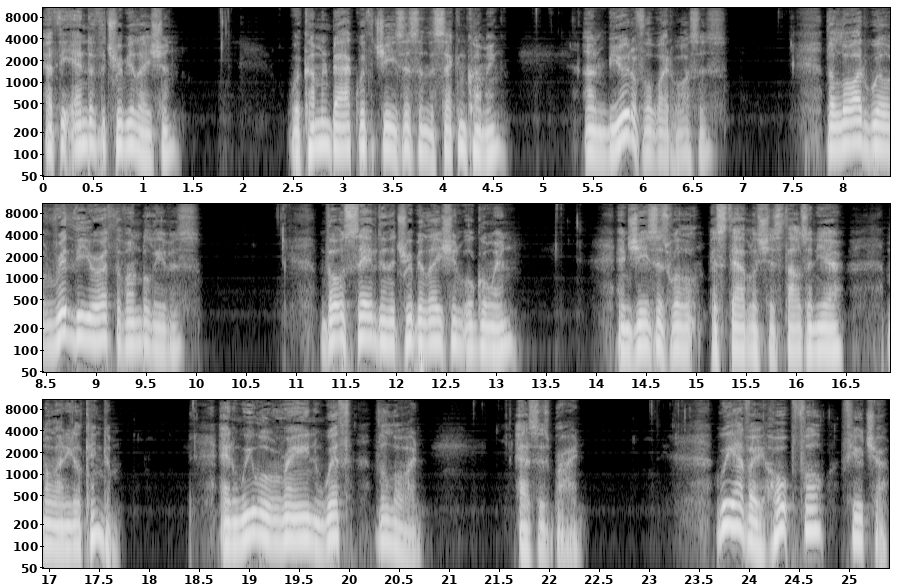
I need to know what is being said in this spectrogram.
at the end of the tribulation, we're coming back with Jesus in the second coming on beautiful white horses. The Lord will rid the earth of unbelievers. Those saved in the tribulation will go in, and Jesus will establish his thousand year millennial kingdom. And we will reign with the Lord as his bride. We have a hopeful future.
